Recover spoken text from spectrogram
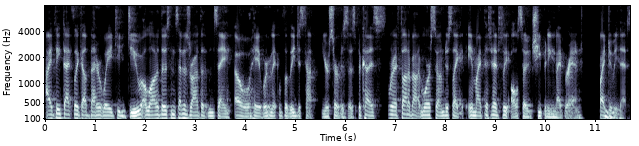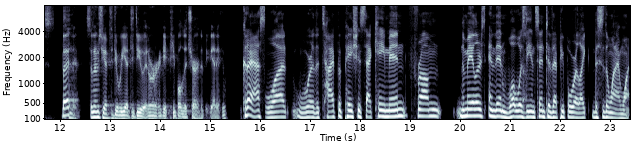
I think that's like a better way to do a lot of those incentives rather than saying, oh, hey, we're going to completely discount your services. Because when I've thought about it more so, I'm just like, am I potentially also cheapening my brand by doing this? But sometimes you have to do what you have to do in order to get people to chair in the beginning. Could I ask what were the type of patients that came in from the mailers? And then what was the incentive that people were like, this is the one I want?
